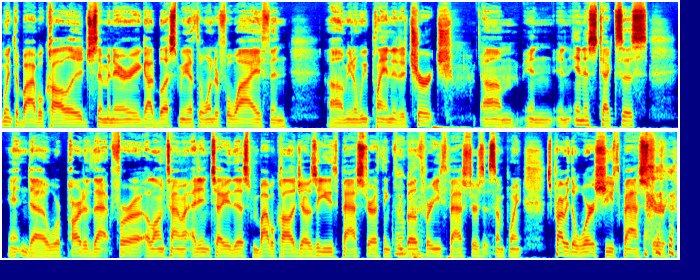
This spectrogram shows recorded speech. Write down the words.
went to bible college seminary god blessed me with a wonderful wife. And um, you know we planted a church um, in in Ennis, Texas, and uh, we're part of that for a, a, long time. I, I didn't tell you this in Bible college. I was a youth pastor. I think we Okay. both were youth pastors at some point. It's probably the worst youth pastor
